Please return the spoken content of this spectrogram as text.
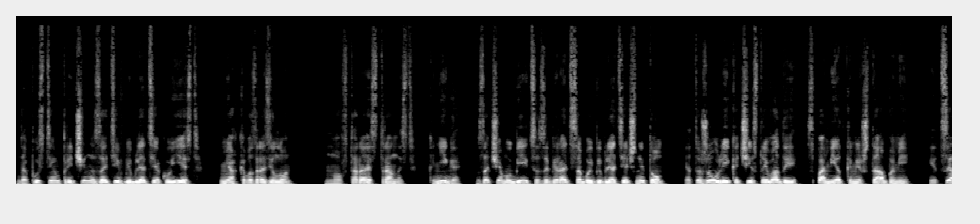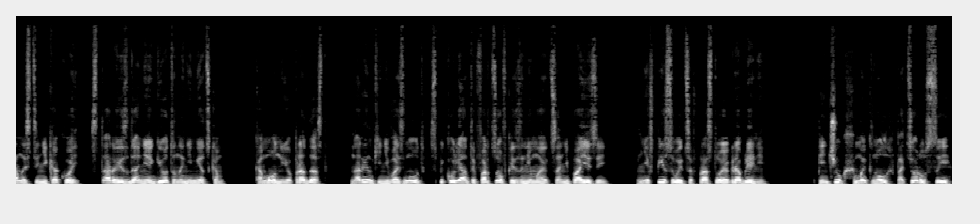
«Допустим, причина зайти в библиотеку есть», — мягко возразил он. «Но вторая странность — книга. Зачем убийце забирать с собой библиотечный том? Это же улика чистой воды, с пометками, штампами. И ценности никакой. Старое издание Гёта на немецком. Кому он ее продаст? На рынке не возьмут, спекулянты форцовкой занимаются, а не поэзией. Не вписывается в простое ограбление. Пинчук хмыкнул, потер усы,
